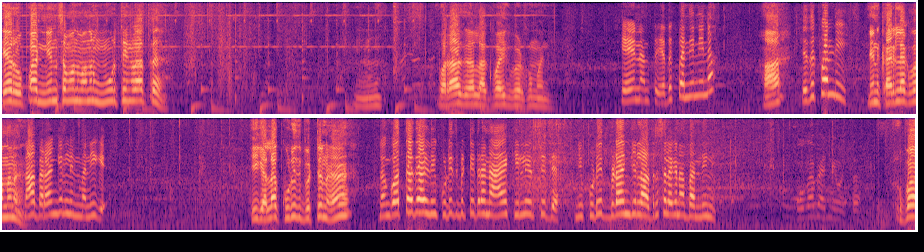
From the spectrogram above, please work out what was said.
ಏ ರೂಪಾ ನಿನ್ನ ಸಂಬಂಧ ಬಂದ್ರೆ ಮೂರು ತಿಂಗಳಾತ. ಹ್ಞೂ ಬರಾಗ ಲಕ್ಬಾಯಿಗೆ ಬೇಡ್ಕೊಂಬನಿ ಏನಂತ ಎದಕ್ ಬಂದಿ ನೀನು? ಹಾಂ? ಎದಕ್ ಬಂದಿ? ನಿನ್ನ ಕರಿಲಾಕ ಬಂದನ? ನಾ ಬರಂಗಿಲ್ಲ ನಿನ್ನ ಮನೆಗೆ. ಈಗೆಲ್ಲ ಕುಡಿದು ಬಿಟ್ಟನ? ನಂಗೆ ಗೊತ್ತದ ನೀ ಕುಡಿದ್ ಬಿಟ್ಟಿದ್ರೆ ನಾ ಯಾಕೆ ಇಲ್ಲಿ ಇರ್ತಿದ್ದೆ? ನೀ ಕುಡಿದ್ ಬಿಡಂಗಿಲ್ಲ ಅದ್ರ ಸಲಗೆ ನಾ ಬಂದೀನಿ. ರೂಪಾ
